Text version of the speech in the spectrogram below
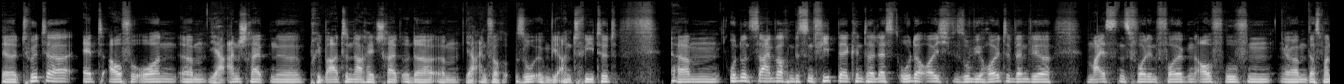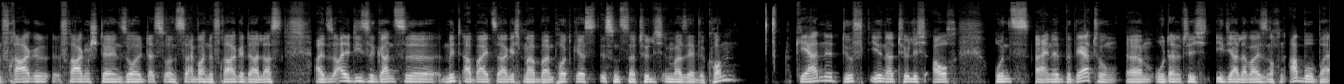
äh, Twitter at auf Ohren ähm, ja, anschreibt, eine private Nachricht schreibt oder ähm, ja, ja einfach so irgendwie antweetet ähm, und uns da einfach ein bisschen Feedback hinterlässt oder euch, so wie heute, wenn wir meistens vor den Folgen aufrufen, ähm, dass man Frage, Fragen stellen soll, dass ihr uns einfach eine Frage da lasst. Also all diese ganze Mitarbeit, sage ich mal, beim Podcast ist uns natürlich immer sehr willkommen. Gerne dürft ihr natürlich auch uns eine Bewertung ähm, oder natürlich idealerweise noch ein Abo bei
